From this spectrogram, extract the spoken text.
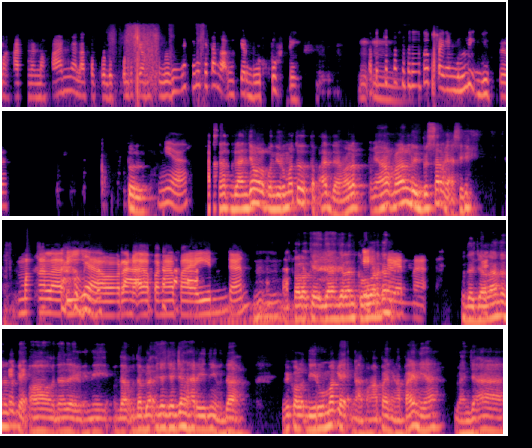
makanan-makanan atau produk-produk yang sebelumnya kayaknya kita nggak mikir butuh deh. Tapi kita Mm-mm. tiba-tiba pengen beli gitu. Betul. iya Hasrat belanja walaupun di rumah tuh tetap ada. Malah ya, malah lebih besar nggak sih? malah iya orang nggak ngapa-ngapain kan Mm-mm. Kalau kayak jalan-jalan keluar kan enak udah jalan terus itu kayak oh udah deh ini udah udah belanja jajan hari ini udah. Tapi kalau di rumah kayak nggak ngapain ngapain ya belanja ah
